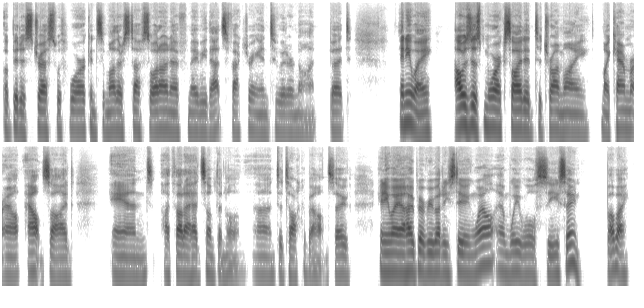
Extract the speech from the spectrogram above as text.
a bit of stress with work and some other stuff. So I don't know if maybe that's factoring into it or not. But anyway, I was just more excited to try my my camera out outside and I thought I had something uh, to talk about. So anyway, I hope everybody's doing well and we will see you soon. Bye-bye.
